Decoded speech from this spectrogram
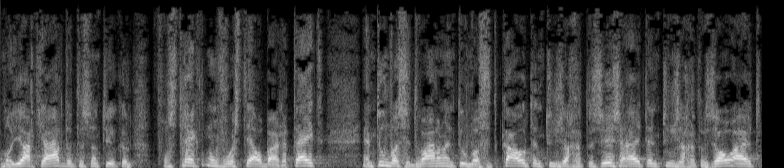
miljard jaar. Dat is natuurlijk een volstrekt onvoorstelbare tijd. En toen was het warm en toen was het koud en toen zag het er zus uit en toen zag het er zo uit.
